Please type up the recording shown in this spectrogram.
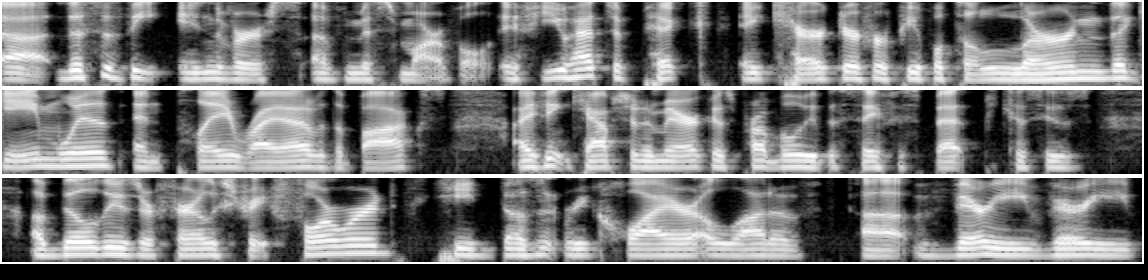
uh, this is the inverse of Miss Marvel. If you had to pick a character for people to learn the game with and play right out of the box, I think Captain America is probably the safest bet because his abilities are fairly straightforward. He doesn't require a lot of uh, very very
